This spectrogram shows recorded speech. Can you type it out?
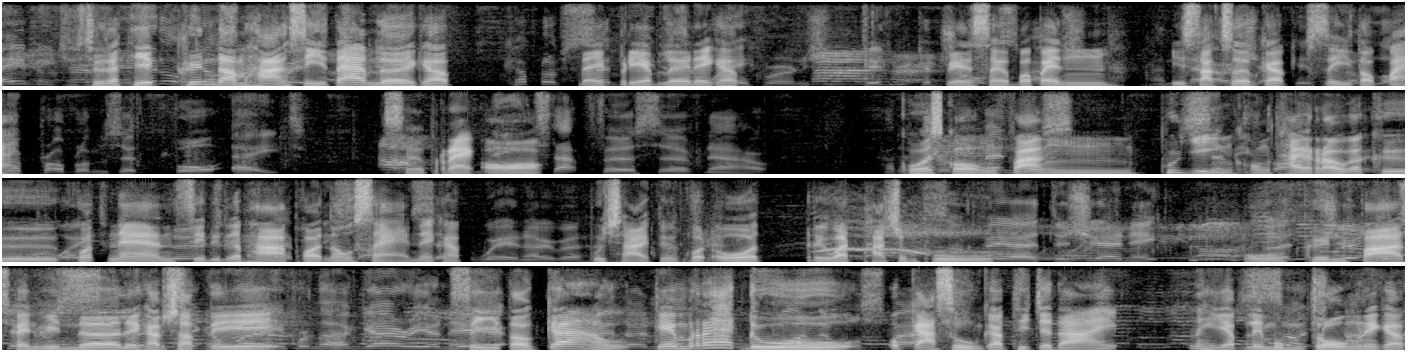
maybe just ชุ a ดทิพย์ little ขึ้นนำห่าง dust 4แต้มเลยครับ Couple of ได้เปรียบเลยนะครับ เปลี่ยนเสิร์ฟมาเป็นอิซักเสิร์ฟครับ 4 ต่อ 8 เสิร์ฟแรกออก โค้ชของฝั่งผู้หญิงของไทยเราก็คือโค้ชแนนศิรินภาพรหนองแสนนะครับ ผู้ชายคือโค้ชโอ๊ตหรือวัดผาชมพู โอ้ขึ้นฟาดเป็นวินเนอร์เลยครับช็อตนี้ 4 ต่อ 9 เกมแรกดูโอกาสสูงครับที่จะได้นี่ครับเล่นมุมตรงนะครับ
